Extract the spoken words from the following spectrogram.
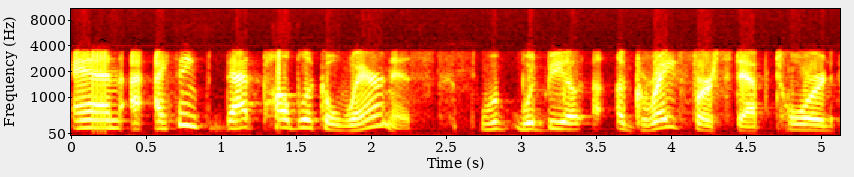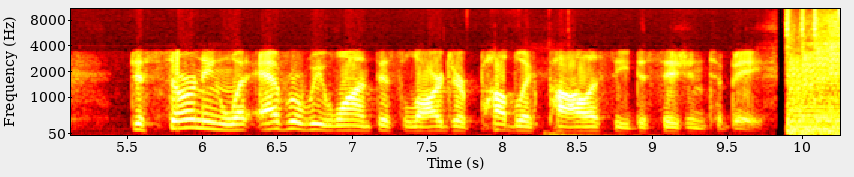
And I think that public awareness w- would be a, a great first step toward discerning whatever we want this larger public policy decision to be.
